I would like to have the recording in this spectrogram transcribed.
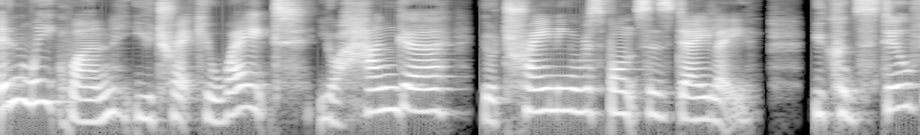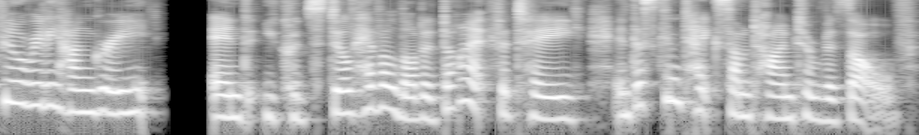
In week one, you track your weight, your hunger, your training responses daily. You could still feel really hungry and you could still have a lot of diet fatigue, and this can take some time to resolve.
